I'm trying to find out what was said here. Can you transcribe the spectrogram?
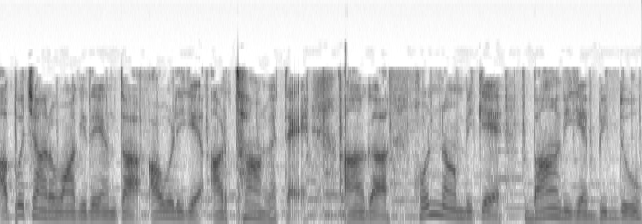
ಅಪಚಾರವಾಗಿದೆ ಅಂತ ಅವಳಿಗೆ ಅರ್ಥ ಆಗತ್ತೆ. ಆಗ ಹೊನ್ನಾಂಬಿಕೆ ಬಾವಿಗೆ ಬಿದ್ದು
